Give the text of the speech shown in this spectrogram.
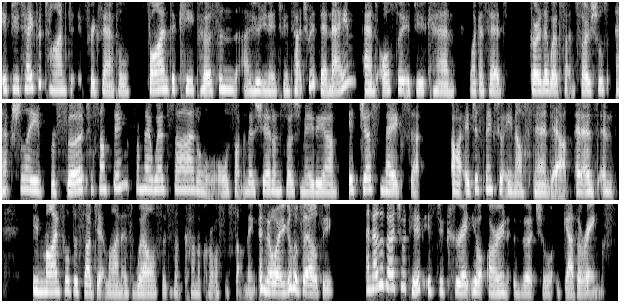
if you take the time to, for example, find the key person uh, who you need to be in touch with, their name, and also if you can, like I said, go to their website and socials and actually refer to something from their website or, or something they've shared on social media, it just makes that uh, it just makes your email stand out and, and and be mindful of the subject line as well so it doesn't come across as something annoying or salesy. Another virtual tip is to create your own virtual gatherings.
